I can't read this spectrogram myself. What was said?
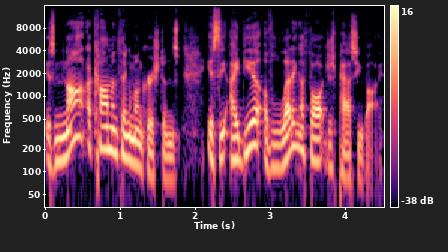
is not a common thing among Christians, is the idea of letting a thought just pass you by.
